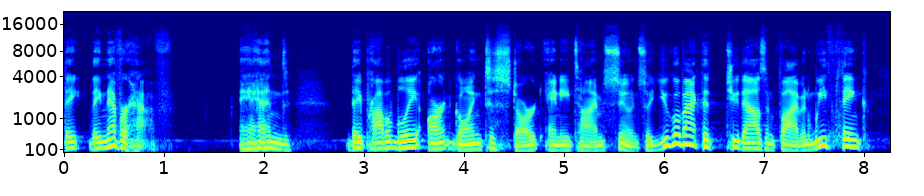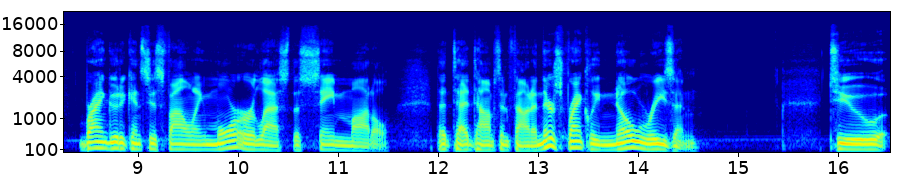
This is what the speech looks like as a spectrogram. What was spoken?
they they never have. And they probably aren't going to start anytime soon. So you go back to 2005 and we think Brian Gutekunst is following more or less the same model that Ted Thompson found. And there's frankly no reason to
